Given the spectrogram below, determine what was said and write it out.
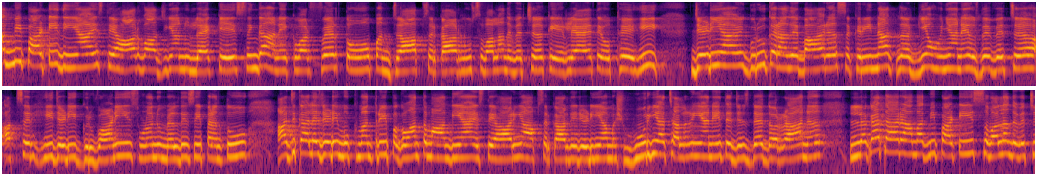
ਆਦਮੀ ਪਾਰਟੀ ਦੀਆਂ ਇਸ਼ਤਿਹਾਰਬਾਜ਼ੀਆਂ ਨੂੰ ਲੈ ਕੇ ਸਿੰਘਾਂ ਨੇ ਇੱਕ ਵਾਰ ਫਿਰ ਤੋਂ ਪੰਜਾਬ ਸਰਕਾਰ ਨੂੰ ਸਵਾਲਾਂ ਦੇ ਵਿੱਚ ਘੇਰ ਲਿਆ ਹੈ ਤੇ ਉੱਥੇ ਹੀ ਜਿਹੜੀਆਂ ਗੁਰੂ ਘਰਾਂ ਦੇ ਬਾਹਰ ਸਕਰੀਨਾਂ ਲੱਗੀਆਂ ਹੋਈਆਂ ਨੇ ਉਸ ਦੇ ਵਿੱਚ ਅਕਸਰ ਹੀ ਜਿਹੜੀ ਗੁਰਬਾਣੀ ਸੁਣਨ ਨੂੰ ਮਿਲਦੀ ਸੀ। ਪਰੰਤੂ ਅੱਜ ਕੱਲ ਜਿਹੜੇ ਮੁੱਖ ਮੰਤਰੀ ਭਗਵੰਤ ਮਾਨ ਦੀਆਂ ਇਸ਼ਤਿਹਾਰੀਆਂ, ਆਪ ਸਰਕਾਰ ਦੀ ਜਿਹੜੀਆਂ ਮਸ਼ਹੂਰੀਆਂ ਚੱਲ ਰਹੀਆਂ ਨੇ ਤੇ ਜਿਸ ਦੇ ਦੌਰਾਨ ਲਗਾਤਾਰ ਆਮ ਆਦਮੀ ਪਾਰਟੀ ਸਵਾਲਾਂ ਦੇ ਵਿੱਚ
